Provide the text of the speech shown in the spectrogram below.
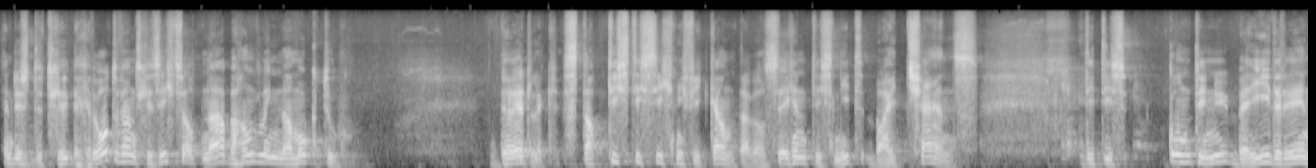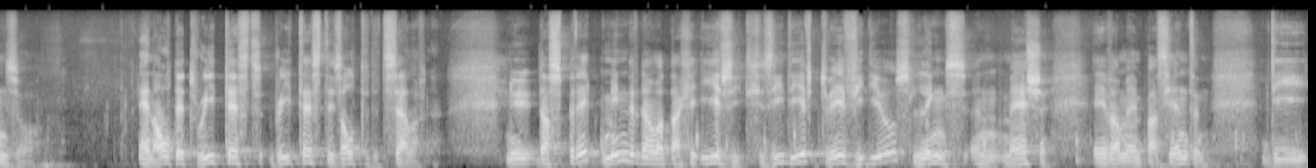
En dus de, de grootte van het gezichtsveld na behandeling nam ook toe. Duidelijk, statistisch significant. Dat wil zeggen, het is niet by chance. Dit is continu bij iedereen zo. En altijd retest, retest is altijd hetzelfde. Nu, dat spreekt minder dan wat dat je hier ziet. Je ziet hier twee video's. Links een meisje, een van mijn patiënten, die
